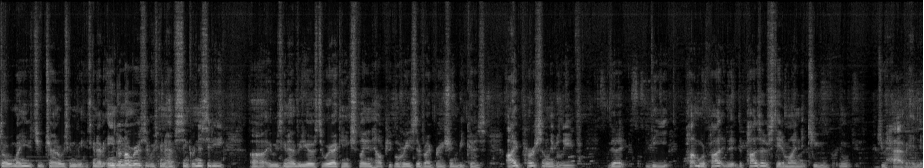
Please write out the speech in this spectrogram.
so my YouTube channel was going to be, it's going to have angel numbers. It was going to have synchronicity. Uh, it was going to have videos to where I can explain and help people raise their vibration because I personally believe that the more the, the positive state of mind that you you have and the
